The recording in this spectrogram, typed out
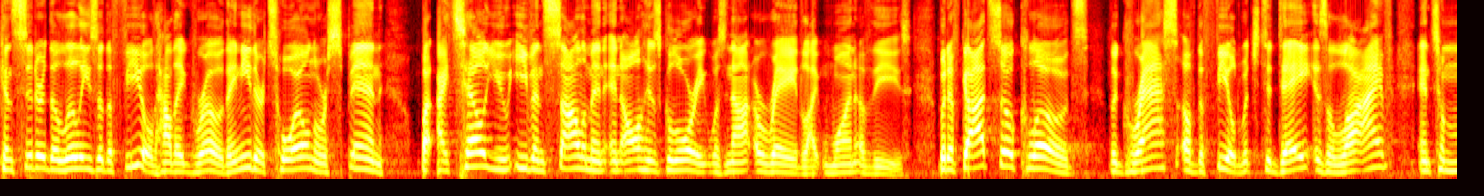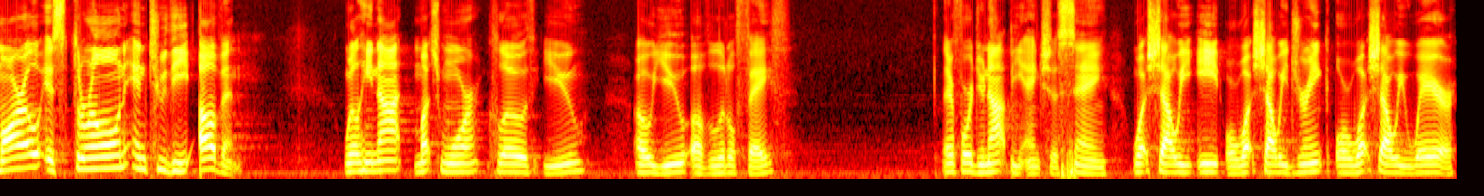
Consider the lilies of the field, how they grow. They neither toil nor spin. But I tell you, even Solomon in all his glory was not arrayed like one of these. But if God so clothes the grass of the field, which today is alive and tomorrow is thrown into the oven, will he not much more clothe you, O you of little faith? Therefore, do not be anxious, saying, What shall we eat, or what shall we drink, or what shall we wear?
